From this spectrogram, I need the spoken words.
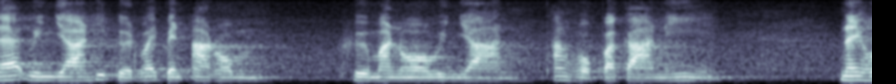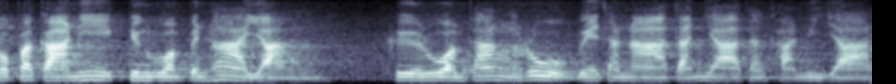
และวิญญาณที่เกิดไว้เป็นอารมณ์ คือมโนวิญญาณทั้งหกประการนี้ ในหกประการนี้จึงรวมเป็นห้าอย่าง คือรวมทั้งรูปเวทนาสัญญาทั้งขานวิญญาณ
